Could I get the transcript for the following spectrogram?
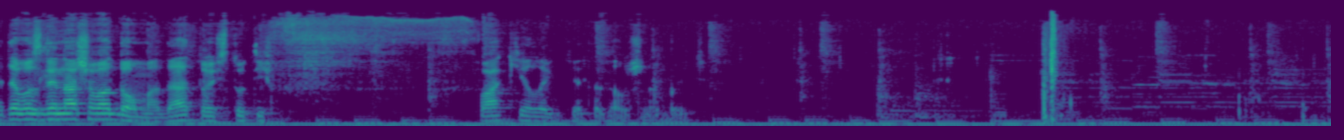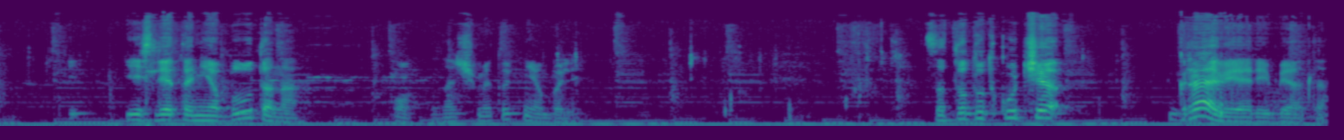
Это возле нашего дома, да? То есть тут и факелы где-то должны быть. Если это не облутано... О, значит мы тут не были. Зато тут куча гравия, ребята.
